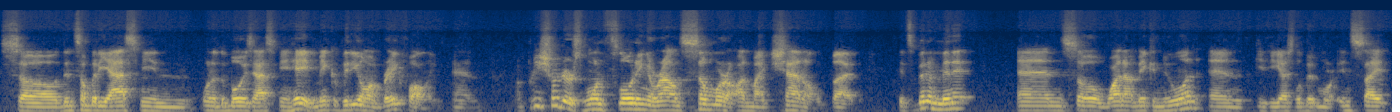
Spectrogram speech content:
So then somebody asked me and one of the boys asked me hey make a video on break falling. And i'm pretty sure there's one floating around somewhere on my channel but it's been a minute and so why not make a new one and give you guys a little bit more insight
